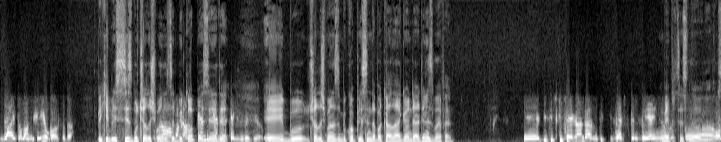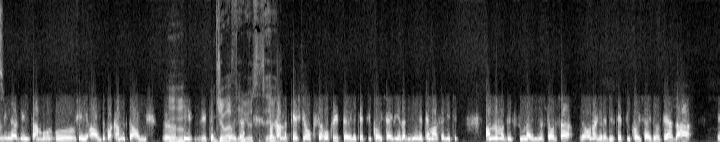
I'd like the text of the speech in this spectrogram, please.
Bize ait olan bir şey yok ortada. Peki biz siz bu çalışmanızın Bunu bir kopyasını ediyor. e, bu çalışmanızın bir kopyasını da bakanlığa gönderdiniz mi efendim? Ee, biz hiç kimseye göndermedik. Web sitemizde yayınlıyoruz. Web sitesinde Ee, yayınlıyorsunuz. On binlerce insan bu o, şeyi aldı. Bakanlık da almış. Ee, hı. ki, e, tepki Cevap koydu. veriyor size. Evet. Bakanlık keşke okusa, okuyup da öyle tepki koysaydı ya da bizimle temasa geçip anlamadığı kısımları bize sorsa ve ona göre bir tepki koysaydı ortaya daha e,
